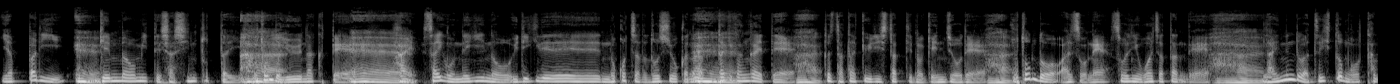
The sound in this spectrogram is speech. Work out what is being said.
やっぱり、ええ現場を見て写真撮ったり、はいほとんど余裕なくて、ええはい。最後、ネギの売り切れ残っちゃったらどうしようかな、ええだけ考えて、はい叩き売りしたっていうのが現状で、はいほとんど、あれですよね、それに終わっちゃったんで、はい来年度はぜひともた、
